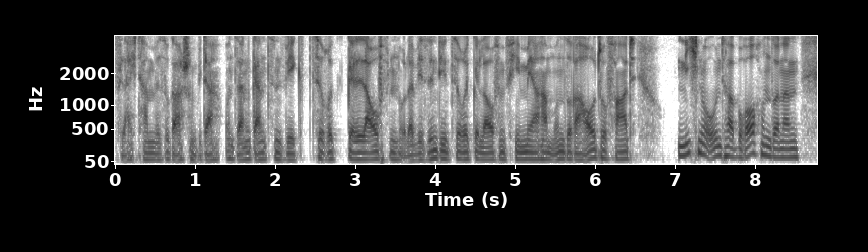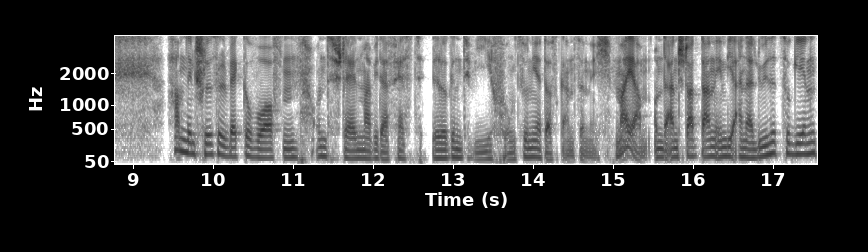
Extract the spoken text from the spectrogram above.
Vielleicht haben wir sogar schon wieder unseren ganzen Weg zurückgelaufen oder wir sind ihn zurückgelaufen. Vielmehr haben unsere Autofahrt nicht nur unterbrochen, sondern haben den Schlüssel weggeworfen und stellen mal wieder fest, irgendwie funktioniert das Ganze nicht. Naja, und anstatt dann in die Analyse zu gehen,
